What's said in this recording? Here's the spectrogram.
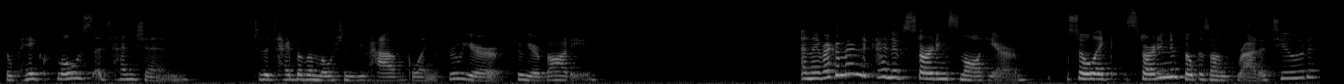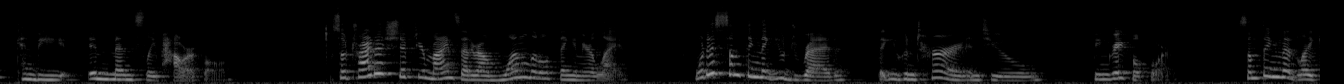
So pay close attention to the type of emotions you have going through your through your body. And I recommend kind of starting small here. So like starting to focus on gratitude can be immensely powerful. So try to shift your mindset around one little thing in your life. What is something that you dread that you can turn into being grateful for? Something that like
